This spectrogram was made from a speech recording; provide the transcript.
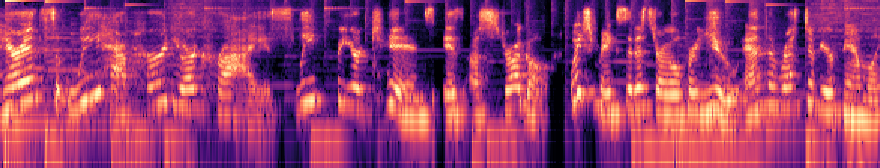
Parents, we have heard your cries. Sleep for your kids is a struggle, which makes it a struggle for you and the rest of your family.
